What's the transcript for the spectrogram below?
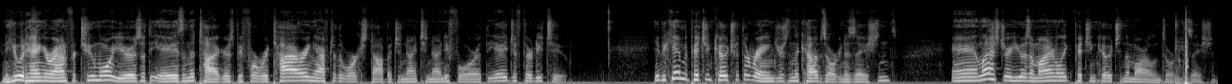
and he would hang around for two more years with the A's and the Tigers before retiring after the work stoppage in 1994 at the age of 32. He became a pitching coach with the Rangers and the Cubs organizations, and last year he was a minor league pitching coach in the Marlins organization.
